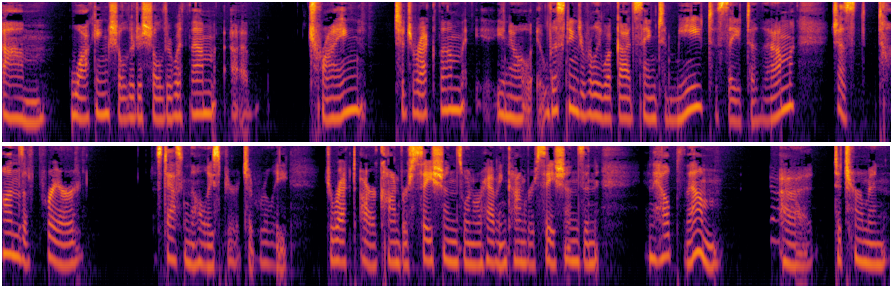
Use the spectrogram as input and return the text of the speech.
um, walking shoulder to shoulder with them, uh, trying to direct them, you know, listening to really what God's saying to me to say to them, just tons of prayer, just asking the Holy Spirit to really direct our conversations when we're having conversations and and help them uh, determine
